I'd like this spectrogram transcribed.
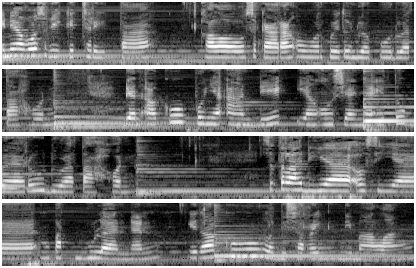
Ini aku sedikit cerita. Kalau sekarang umurku itu 22 tahun. Dan aku punya adik yang usianya itu baru 2 tahun. Setelah dia usia 4 bulanan itu aku lebih sering di Malang.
